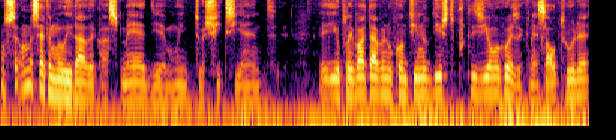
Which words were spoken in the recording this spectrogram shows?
um uma certa moralidade da classe média, muito asfixiante. E o Playboy estava no contínuo disto porque dizia uma coisa, que nessa altura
